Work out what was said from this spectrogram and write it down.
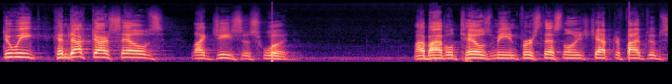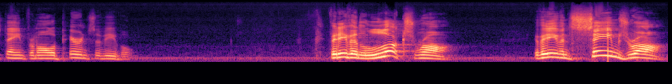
do we conduct ourselves like Jesus would? My Bible tells me in 1 Thessalonians chapter 5 to abstain from all appearance of evil. If it even looks wrong, if it even seems wrong,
